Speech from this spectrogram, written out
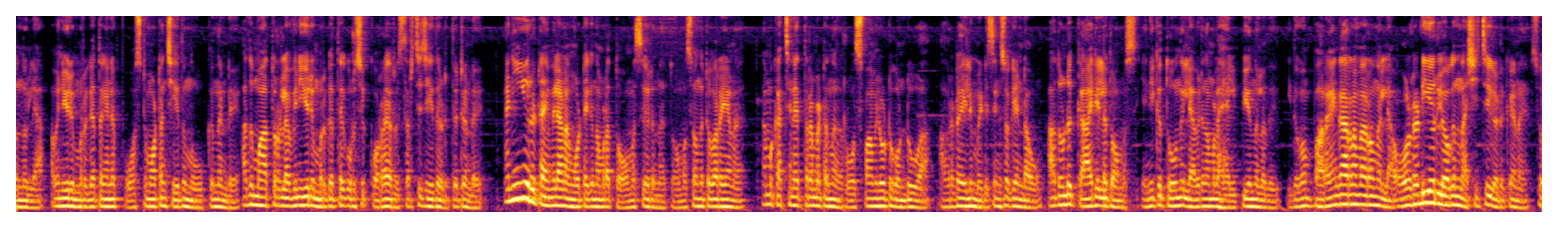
തയ്യാറായിട്ടൊന്നുമില്ല അവൻ ഈ ഒരു മൃഗത്തെ ഇങ്ങനെ പോസ്റ്റ്മോർട്ടം ചെയ്ത് നോക്കുന്നുണ്ട്. അത് മാത്രമല്ല അവൻ ഈ ഒരു മൃഗത്തെക്കുറിച്ച് കുറേ റിസർച്ച് ചെയ്ത് എടുത്തിട്ടുണ്ട്. അനി ഈ ഒരു ടൈമിലാണ് അങ്ങോട്ടേക്ക് നമ്മുടെ തോമസ് വരുന്നത്. തോമസ് വന്നിട്ട് പറയാണ് നമുക്ക് അച്ഛനെ എത്ര പെട്ടെന്ന് റോസ് ഫാമിലോട്ട് കൊണ്ടുപോവാ. അവരുടെ കയ്യിൽ മെഡിസിൻസ് ഒക്കെ ഉണ്ടാവും. അതുകൊണ്ട് കാര്യമില്ല തോമസ്. എനിക്ക് തോന്നില്ല അവർ നമ്മളെ ഹെൽപ്പ് ചെയ്യുന്നുള്ളത്. ഇതിപ്പം പറയാൻ കാരണം വേറെ ഒന്നുമില്ല. ഓൾറെഡി ഒരു ലോകം നശിച്ച് കിടക്കുകയാണ് സോ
